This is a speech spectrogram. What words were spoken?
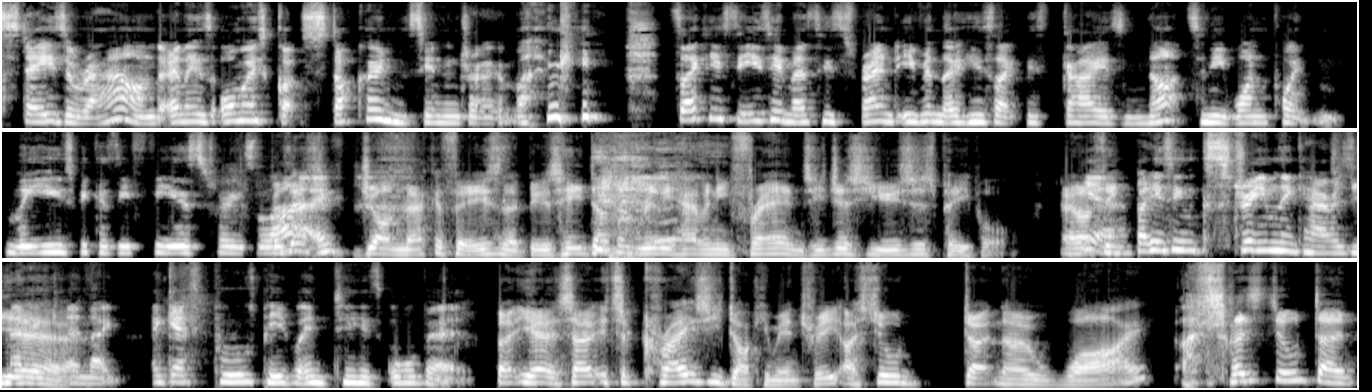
stays around and he's almost got Stockholm syndrome. Like it's like he sees him as his friend, even though he's like this guy is nuts and he one point leaves because he fears for his but life. that's John McAfee, isn't it? Because he doesn't really have any friends. He just uses people. And I yeah, think but he's extremely charismatic Yeah. and like I guess pulls people into his orbit. But yeah, so it's a crazy documentary. I still don't know why. I still don't.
